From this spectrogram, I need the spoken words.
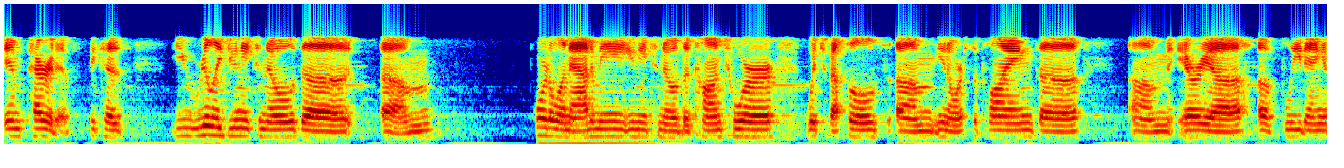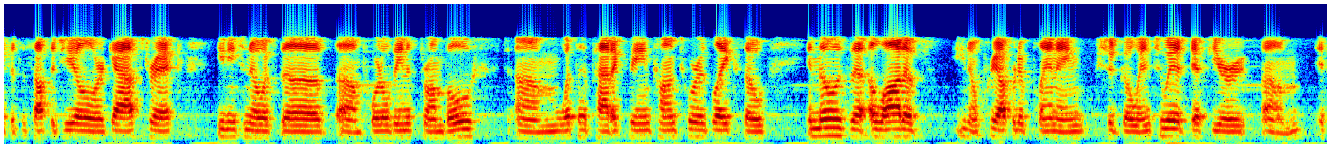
imperative because you really do need to know the um, portal anatomy. You need to know the contour, which vessels um, you know are supplying the um, area of bleeding, if it's esophageal or gastric. You need to know if the um, portal vein is thrombosed, um, what the hepatic vein contour is like. So in those, that a lot of you know, preoperative planning should go into it if you're um, if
